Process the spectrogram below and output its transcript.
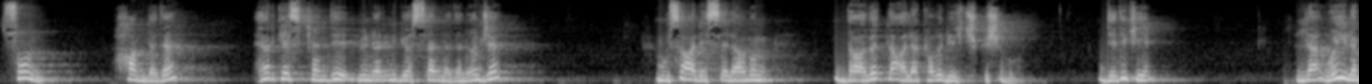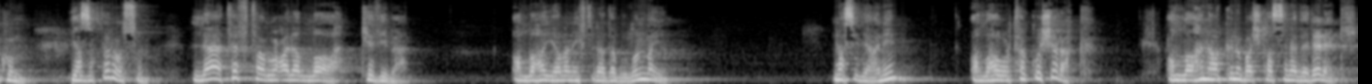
Son hamlede herkes kendi hünerini göstermeden önce Musa Aleyhisselam'ın davetle alakalı bir çıkışı bu. Dedi ki La veylekum yazıklar olsun. La teftaru alallah kezibe. Allah'a yalan iftirada bulunmayın. Nasıl yani? Allah'a ortak koşarak, Allah'ın hakkını başkasına vererek,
